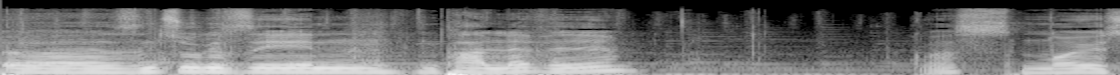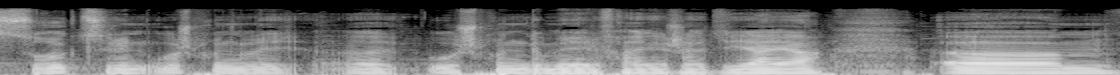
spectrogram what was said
äh, sind so gesehen ein paar Level. Was Neues zurück zu den ursprünglich äh, Ursprüngen Gemälde freigeschaltet. Ja, ja. Ähm,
